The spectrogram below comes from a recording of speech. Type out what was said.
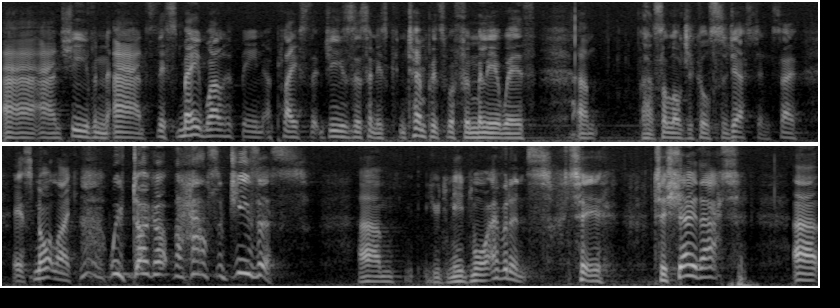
Uh, and she even adds, this may well have been a place that Jesus and his contemporaries were familiar with. Um, that's a logical suggestion. So it's not like, we've dug up the house of Jesus. Um, you'd need more evidence to, to show that. Uh,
